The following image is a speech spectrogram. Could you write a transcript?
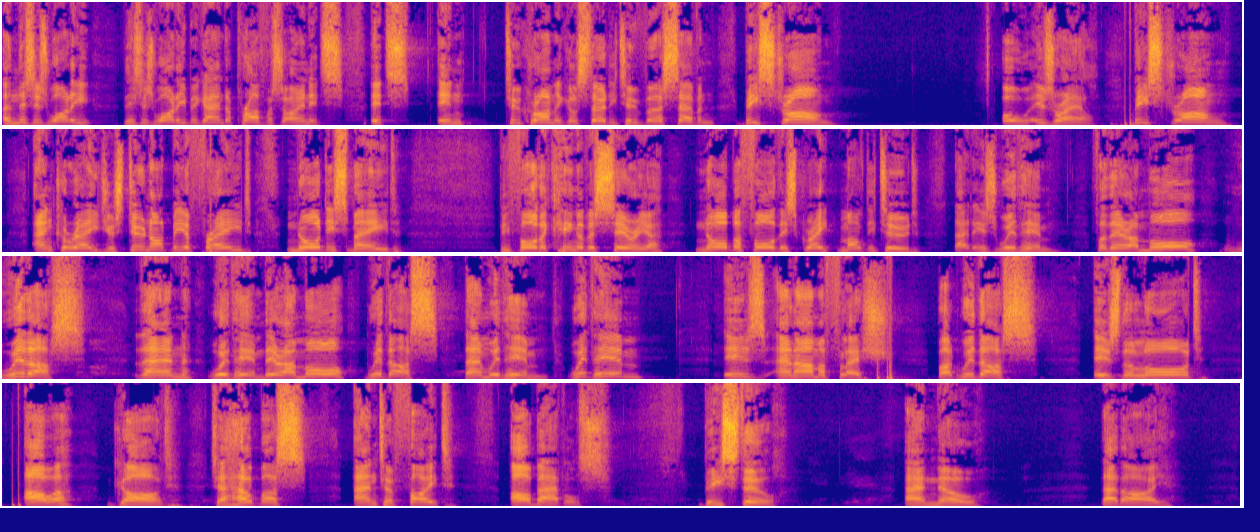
And this is what he this is what he began to prophesy, and it's it's in 2 Chronicles 32, verse 7. Be strong, O Israel, be strong and courageous. Do not be afraid nor dismayed before the king of Assyria, nor before this great multitude that is with him. For there are more with us than with him. There are more with us than with him. With him is an arm of flesh, but with us is the Lord our God to help us and to fight our battles. Be still and know that I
